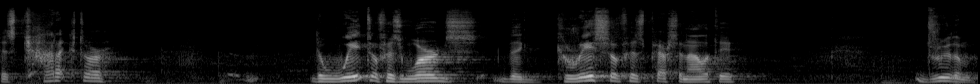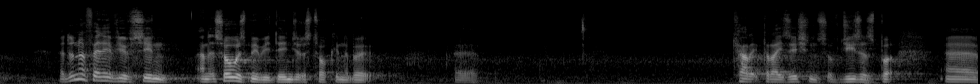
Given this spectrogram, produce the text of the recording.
his character, the weight of his words, the grace of his personality drew them. I don't know if any of you have seen, and it's always maybe dangerous talking about uh, characterizations of Jesus, but uh,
